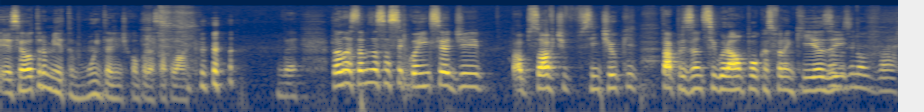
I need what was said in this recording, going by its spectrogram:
Esse é outro mito, muita gente comprou essa placa. né? Então nós temos essa sequência de a Ubisoft sentiu que está precisando segurar um pouco as franquias Vamos e inovar.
